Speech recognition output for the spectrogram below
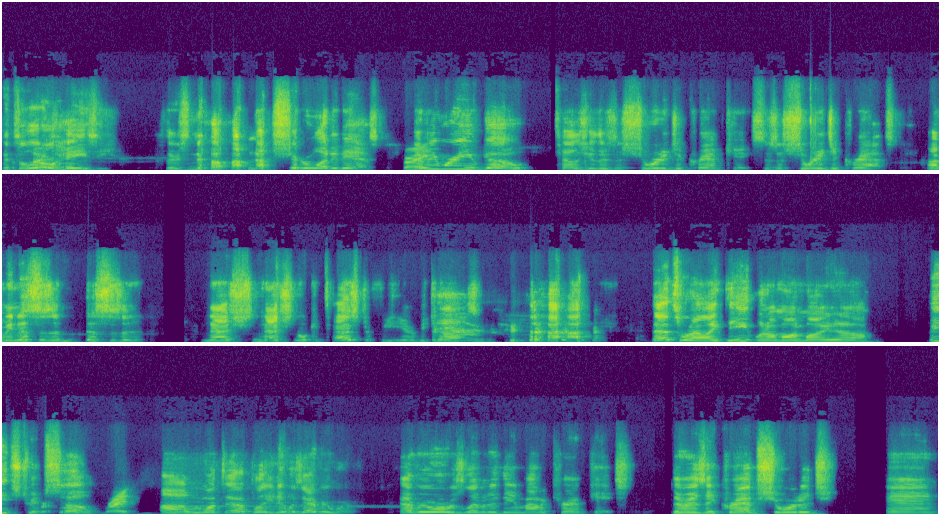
It's a little hazy. There's no, I'm not sure what it is. right. Everywhere you go tells you there's a shortage of crab cakes. There's a shortage of crabs. I mean, this is a this is a national catastrophe here because that's what I like to eat when I'm on my uh, beach trip. So right. uh, we went to that place and it was everywhere. Everywhere was limited the amount of crab cakes. There is a crab shortage, and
